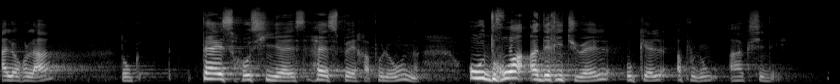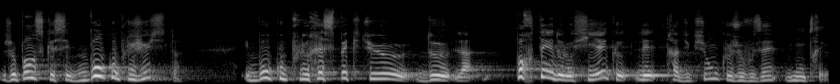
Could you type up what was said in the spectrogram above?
alors là, donc tes osies hesper Apollon, au droit à des rituels auxquels Apollon a accédé. Je pense que c'est beaucoup plus juste et beaucoup plus respectueux de la portée de l'oscillé que les traductions que je vous ai montrées.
